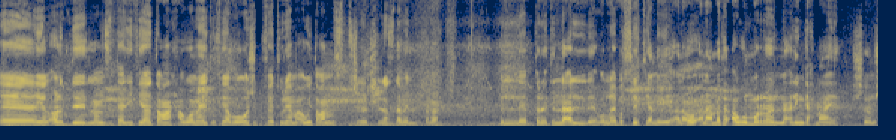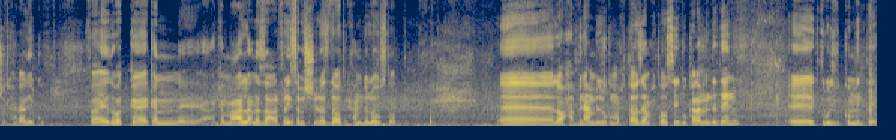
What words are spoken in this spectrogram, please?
آه، هي الأرض اللي أنا نزلتها دي فيها طبعا حوامات وفيها بواشق وفيها طول ياما قوي. طبعا ما سبتش غير الشراس ده منه تمام؟ بطريقة النقل والله بصيت يعني أنا أنا عامة أول مرة النقل ينجح معايا. مش مش هضحك عليكم. فيا دوبك كان كان معلق نزل على الفريسة بالشراس دوت. الحمد لله واصطادته آه لو حابين أعمل لكم محتوى زي محتوى صيد وكلام من ده تاني اكتبوا لي في الكومنتات.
